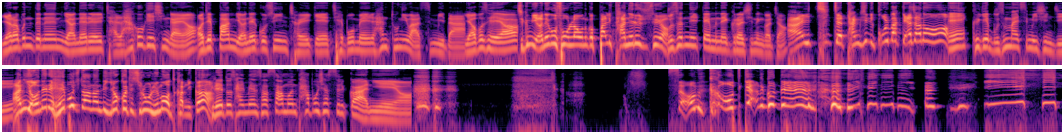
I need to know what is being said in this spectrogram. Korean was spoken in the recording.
여러분들은 연애를 잘 하고 계신가요? 어젯밤 연애 고수인 저에게 제보 메일 한 통이 왔습니다. 여보세요. 지금 연애고소 올라오는 거 빨리 다 내려주세요. 무슨 일 때문에 그러시는 거죠? 아이 진짜 당신이 꼴밖에 하잖아. 에? 그게 무슨 말씀이신지? 아니 연애를 해보지도 않았는데 이런 컨텐츠를 올리면 어떡합니까? 그래도 살면서 썸은 타보셨을 거 아니에요. 썸 그거 어떻게 하는 건데?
